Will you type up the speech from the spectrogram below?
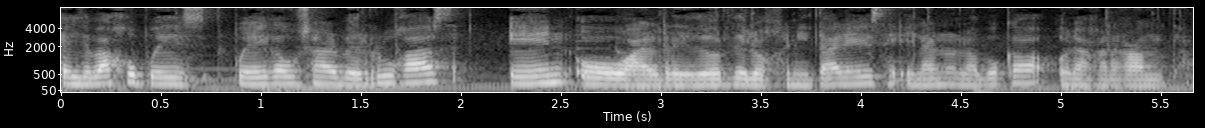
El de bajo pues, puede causar verrugas en o alrededor de los genitales, el ano, la boca o la garganta,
